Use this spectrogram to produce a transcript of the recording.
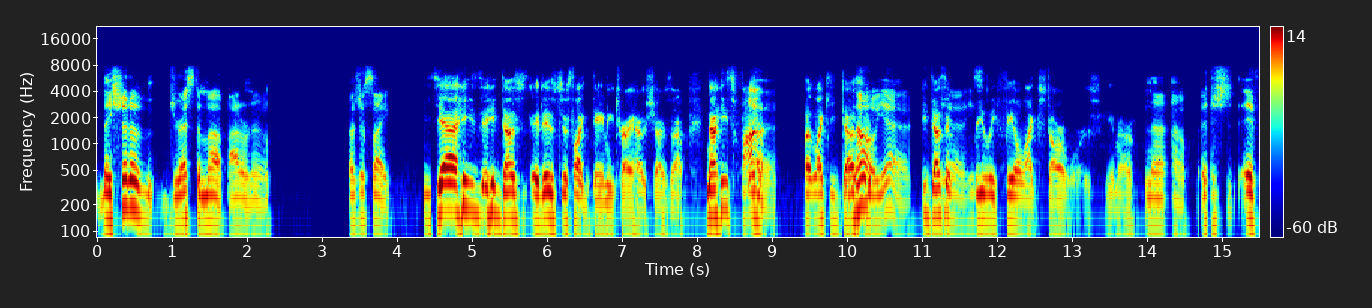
they should have dressed him up. I don't know. I was just like, yeah, he he does. It is just like Danny Trejo shows up. Now he's fine, but like he doesn't. no, yeah, he doesn't yeah, really feel like Star Wars. You know. no. It's if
